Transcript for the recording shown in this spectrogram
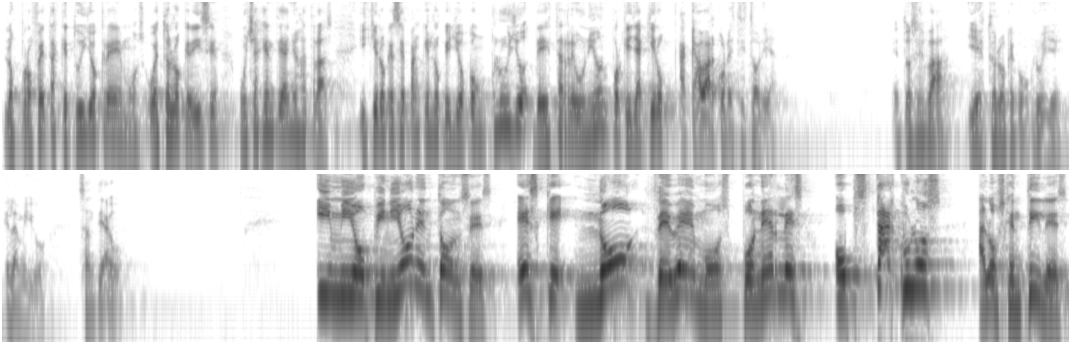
los profetas que tú y yo creemos, o esto es lo que dice mucha gente años atrás. Y quiero que sepan qué es lo que yo concluyo de esta reunión porque ya quiero acabar con esta historia. Entonces va, y esto es lo que concluye el amigo Santiago. Y mi opinión entonces es que no debemos ponerles obstáculos a los gentiles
